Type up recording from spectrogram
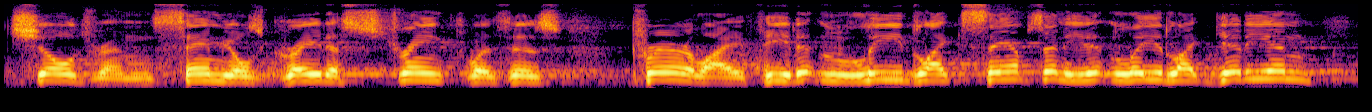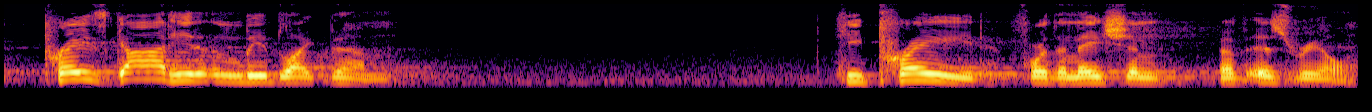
children. Samuel's greatest strength was his prayer life. He didn't lead like Samson, he didn't lead like Gideon. Praise God, he didn't lead like them. He prayed for the nation of Israel.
